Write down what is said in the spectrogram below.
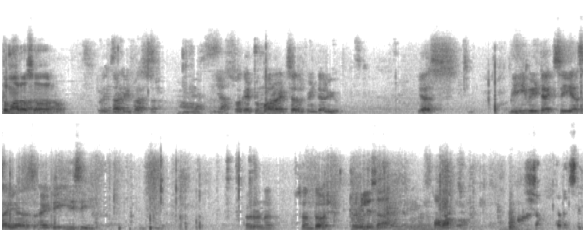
Tomorrow, sir. Today to 31st yes, yes. okay tomorrow itself interview yes be btech cs is it ec everyone santosh trivili sir power potency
